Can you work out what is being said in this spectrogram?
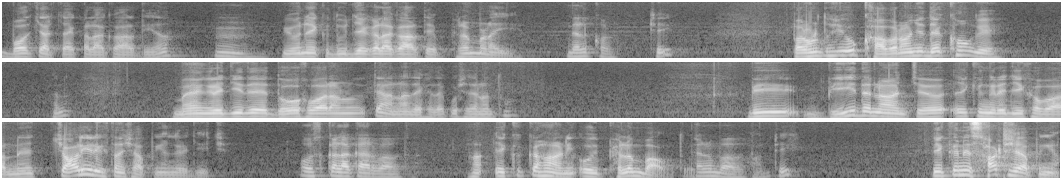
ਬਹੁਤ ਚਰਚਾ ਹੈ ਕਲਾਕਾਰ ਦੀ ਹੈ। ਨਾ ਹੂੰ ਵੀ ਉਹਨੇ ਇੱਕ ਦੂਜੇ ਕਲਾਕਾਰ ਤੇ ਫਿਲਮ ਬਣਾਈ। ਬਿਲਕੁਲ। ਠੀਕ? ਪਰ ਹੁਣ ਤੁਸੀਂ ਉਹ ਖਬਰਾਂ 'ਚ ਦੇਖੋਗੇ ਹੈਨਾ ਮੈਂ ਅੰਗਰੇਜ਼ੀ ਦੇ ਦੋ ਅਖਬਾਰਾਂ ਨੂੰ ਧਿਆਨ ਨਾਲ ਦੇਖਦਾ ਕੁਝ ਦਿਨਾਂ ਤੋਂ। ਵੀ 20 ਦਿਨਾਂ 'ਚ ਇੱਕ ਅੰਗਰੇਜ਼ੀ ਅਖਬਾਰ ਨੇ 40 ਲਿਖਤਾਂ ਛਾਪੀਆਂ ਅੰਗਰੇਜ਼ੀ 'ਚ। ਉਸ ਕਲਾਕਾਰ ਬਾਬਤ? ਹਾਂ ਇੱਕ ਕਹਾਣੀ ਉਹ ਫਿਲਮ ਬਾਬਤ। ਫਿਲਮ ਬਾਬਤ। ਹਾਂ ਠੀਕ? ਇੱਕ ਨੇ 60 ਛਾਪੀਆਂ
